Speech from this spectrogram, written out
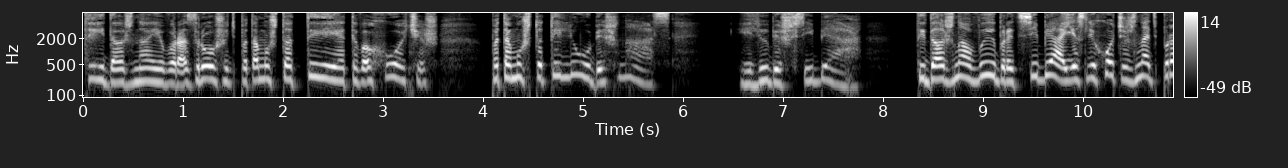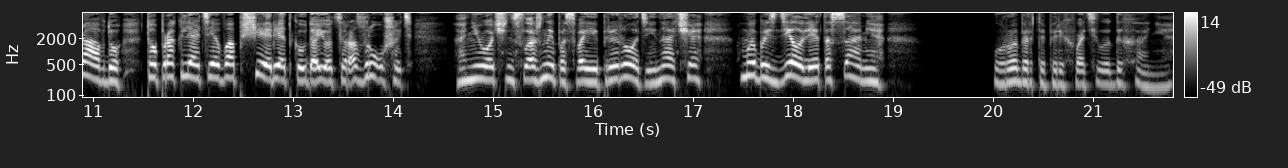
Ты должна его разрушить, потому что ты этого хочешь, потому что ты любишь нас и любишь себя. Ты должна выбрать себя, если хочешь знать правду, то проклятие вообще редко удается разрушить. Они очень сложны по своей природе, иначе мы бы сделали это сами. У Роберта перехватило дыхание.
